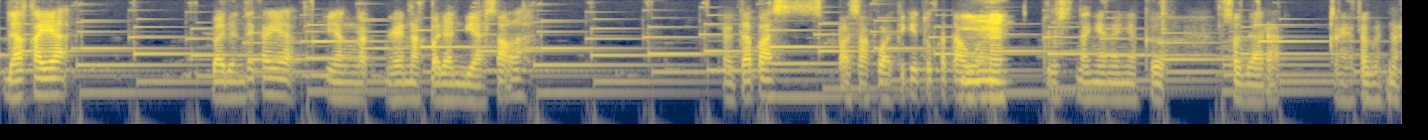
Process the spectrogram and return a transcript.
udah kayak badan teh kayak yang nggak enak badan biasa lah. Ternyata pas pas akuatik itu ketahuan. Hmm. terus nanya-nanya ke saudara ternyata benar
